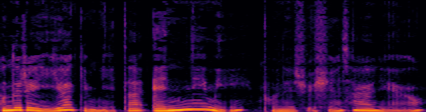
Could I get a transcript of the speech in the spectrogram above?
오늘의 이야기입니다. 앤님이 보내주신 사연이에요.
